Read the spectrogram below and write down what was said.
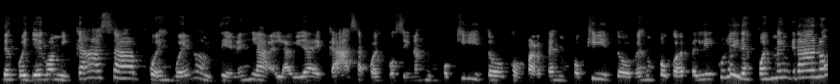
Después llego a mi casa, pues bueno, tienes la, la, vida de casa, pues cocinas un poquito, compartes un poquito, ves un poco de película y después me engrano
